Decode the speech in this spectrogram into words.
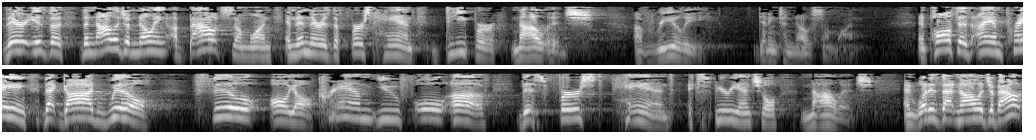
There is the, the knowledge of knowing about someone, and then there is the first hand, deeper knowledge of really getting to know someone. And Paul says, I am praying that God will fill all y'all, cram you full of this first hand experiential knowledge. And what is that knowledge about?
